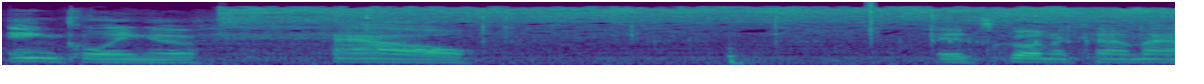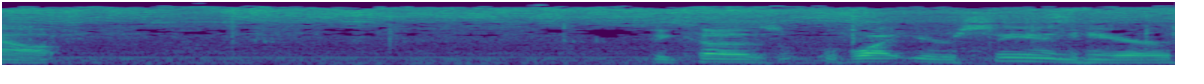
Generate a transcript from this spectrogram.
inkling of how it's going to come out because what you're seeing here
